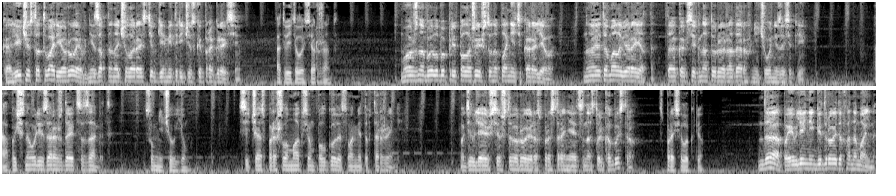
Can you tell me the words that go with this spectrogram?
«Количество тварей роя внезапно начало расти в геометрической прогрессии», – ответил сержант. «Можно было бы предположить, что на планете Королева, но это маловероятно, так как сигнатуры радаров ничего не засекли». «Обычно улей зарождается за год», – сумничал Юм. «Сейчас прошло максимум полгода с момента вторжения». «Удивляешься, что Рой распространяется настолько быстро?» – спросил Крю. «Да, появление гидроидов аномально.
